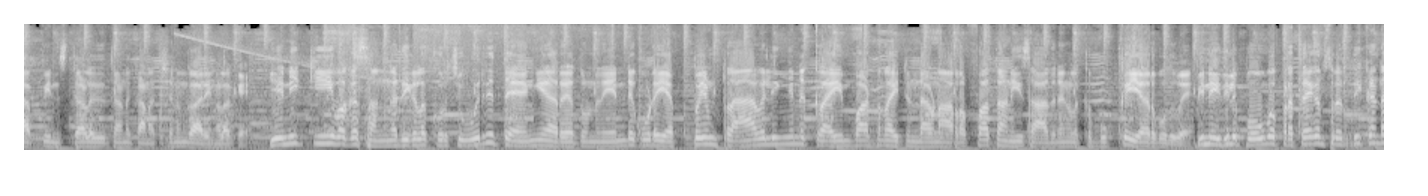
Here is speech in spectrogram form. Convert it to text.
ആപ്പ് ഇൻസ്റ്റാൾ ചെയ്തിട്ടാണ് കണക്ഷനും കാര്യങ്ങളൊക്കെ. എനിക്ക് ഈ വക സംഗതികളെ കുറിച്ച് ഒരു തേങ്ങ അറിയാത്തതുകൊണ്ട് എന്റെ കൂടെ എപ്പോഴും ട്രാവലിംഗിന് ക്രൈം പാർട്ണർ ആയിട്ട് ഉണ്ടാവുന്ന അറഫാത്താണ് ഈ സാധനങ്ങളൊക്കെ ബുക്ക് ചെയ്യാറ് പൊതുവെ. പിന്നെ ഇതിൽ പോകുമ്പോൾ പ്രത്യേകം ശ്രദ്ധിക്കേണ്ട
